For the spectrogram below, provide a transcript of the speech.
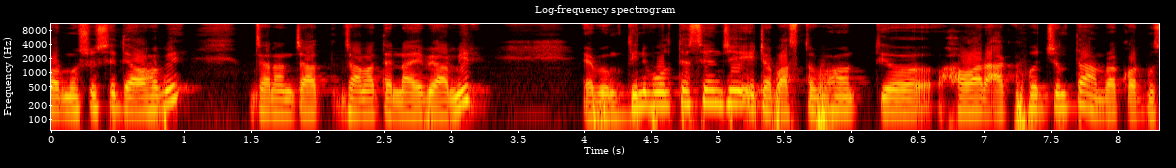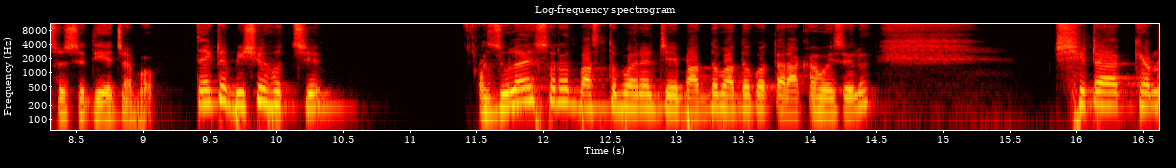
কর্মসূচি দেওয়া হবে, জানান জামাতের নায়েবে আমির। এবং তিনি বলতেছেন যে এটা বাস্তবায়িত হওয়ার আগ পর্যন্ত আমরা কর্মসূচি দিয়ে যাব। তো একটা বিষয় হচ্ছে জুলাই সনদ বাস্তবায়নের যে বাধ্যবাধকতা রাখা হয়েছিল, সেটা কেন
